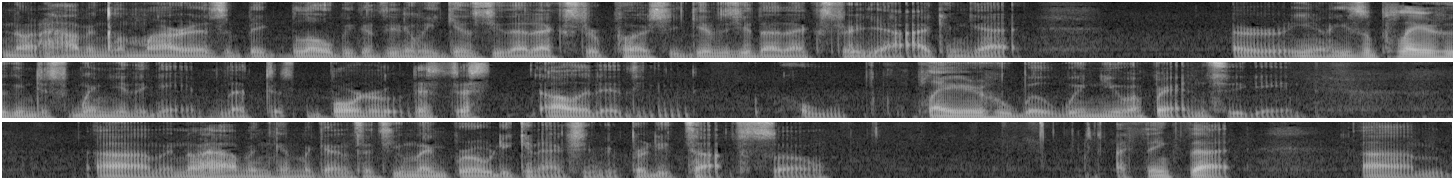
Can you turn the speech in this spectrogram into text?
not having Lamar is a big blow because you know he gives you that extra push. He gives you that extra, yeah, I can get. Or you know, he's a player who can just win you the game. That's just border. That's just all it is. A player who will win you a fantasy game. Um, and not having him against a team like Brody can actually be pretty tough. So I think that um,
